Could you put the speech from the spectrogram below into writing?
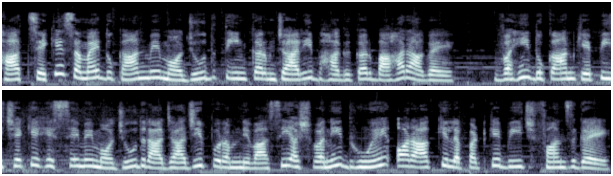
हादसे के समय दुकान में मौजूद तीन कर्मचारी भागकर बाहर आ गए। वहीं दुकान के पीछे के हिस्से में मौजूद राजाजीपुरम निवासी अश्वनी धुएँ और आग की लपट के बीच फंस गए।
